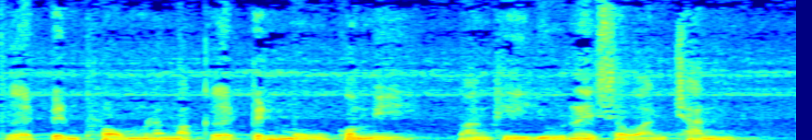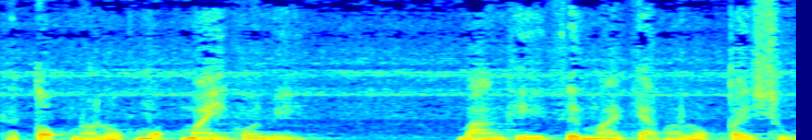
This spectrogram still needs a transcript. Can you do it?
เกิดเป็นพรหมแล้วมาเกิดเป็นหมูก็มี บางทีอยู่ในสวรรค์ชั้นถ้าตกนรกหมกไหมก็มี บางทีขึ้นมาจากนรกไปสู่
